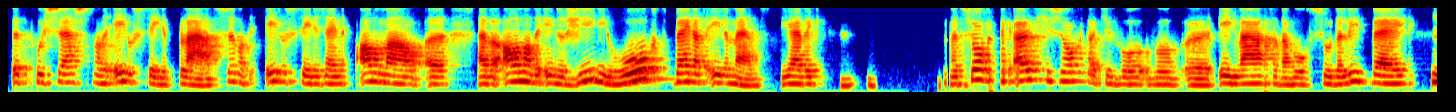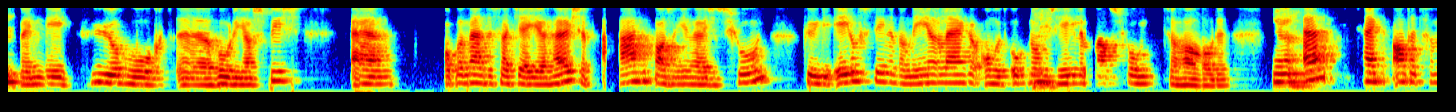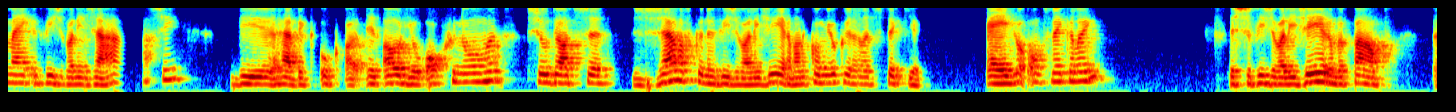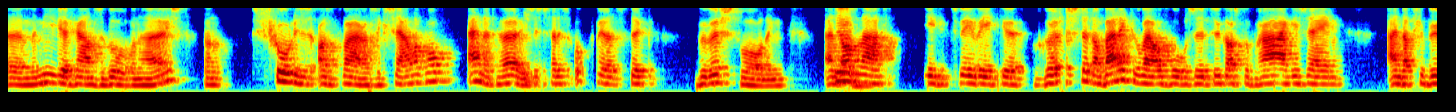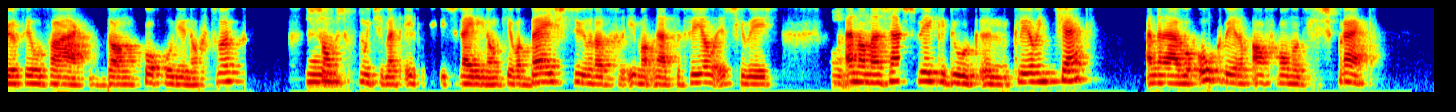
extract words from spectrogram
het proces van de edelstenen plaatsen. Want de edelstenen zijn allemaal, eh, hebben allemaal de energie die hoort bij dat element. Die heb ik met zorg uitgezocht dat je voor, voor eh, één water, daar hoort sodaliet bij. Hm. Bij negen vuur hoort eh, rode jaspies. En op het moment dus dat jij je huis hebt aangepast en je huis is schoon, kun je die edelstenen er neerleggen om het ook nog eens helemaal schoon te houden. Ja. En je krijgt altijd van mij een visualisatie. Die heb ik ook eh, in audio opgenomen, zodat ze zelf kunnen visualiseren. Dan kom je ook weer in het stukje eigen ontwikkeling. Dus ze visualiseren een bepaald eh, manier, gaan ze door een huis. Dan schonen ze als het ware zichzelf op en het huis. Dus dat is ook weer het stuk bewustwording. En Ja. dan laat ik even twee weken rusten. Dan ben ik er wel voor ze natuurlijk als er vragen zijn. En dat gebeurt heel vaak. Dan koppel je nog terug. Ja. Soms moet je met energetische leiding nog een keer wat bijsturen. Dat het voor iemand net te veel is geweest. Ja. En dan na zes weken doe ik een clearing check. En dan hebben we ook weer een afrondend gesprek.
